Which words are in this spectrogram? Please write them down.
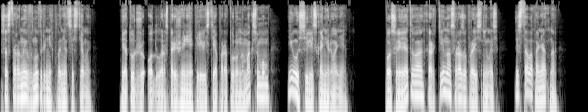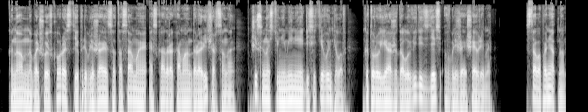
со стороны внутренних планет системы. Я тут же отдал распоряжение перевести аппаратуру на максимум и усилить сканирование. После этого картина сразу прояснилась, и стало понятно, к нам на большой скорости приближается та самая эскадра командора Ричардсона численностью не менее десяти вымпелов, которую я ожидал увидеть здесь в ближайшее время. Стало понятно,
